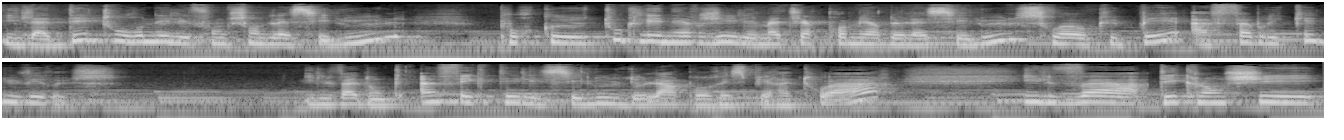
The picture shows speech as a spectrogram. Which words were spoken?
il a détourné les fonctions de la cellule pour que toute l'énergie et les matières premières de la cellule soient occupées à fabriquer du virus. Il va donc infecter les cellules de l'arbre respiratoire. Il va déclencher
